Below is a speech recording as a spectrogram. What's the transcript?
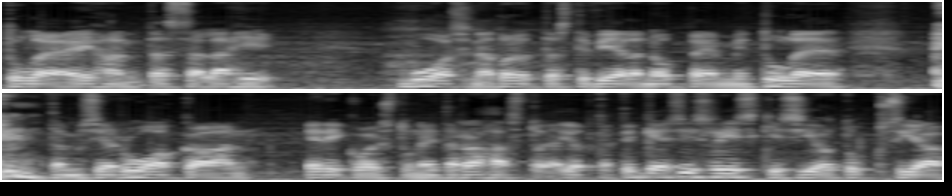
tulee ihan tässä lähivuosina, toivottavasti vielä nopeammin, tulee tämmöisiä ruokaan erikoistuneita rahastoja, jotka tekee siis riskisijoituksia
